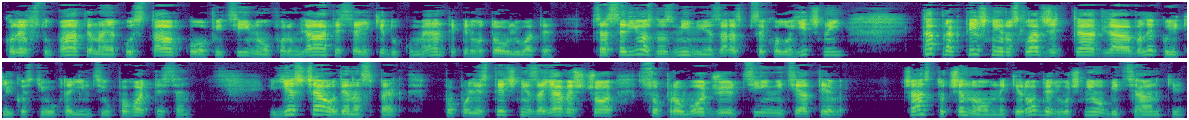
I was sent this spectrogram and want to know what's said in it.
коли вступати, на яку ставку офіційно оформлятися, які документи підготовлювати. Це серйозно змінює зараз психологічний та практичний розклад життя для великої кількості українців. Погодьтеся. Є ще один аспект популістичні заяви, що супроводжують ці ініціативи. Часто чиновники роблять гучні обіцянки,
